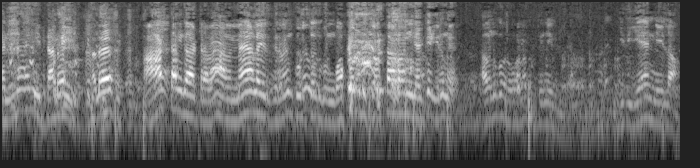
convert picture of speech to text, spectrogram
என்ன நீ தம்பி ஆட்டம் காட்டுறவன் அவன் மேல இருக்கிறவன் கொடுத்ததுக்கு உங்க ஒப்பந்தம் சொத்தாடான்னு கேட்க இருங்க. அவனுக்கு ஒரு உனக்கு துணிவு இல்லை. இது ஏன் நீளம்?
